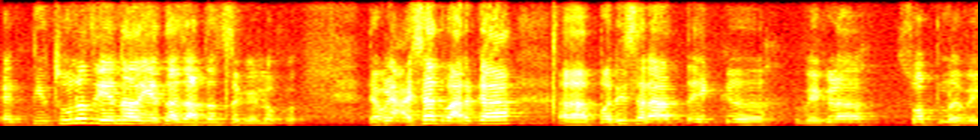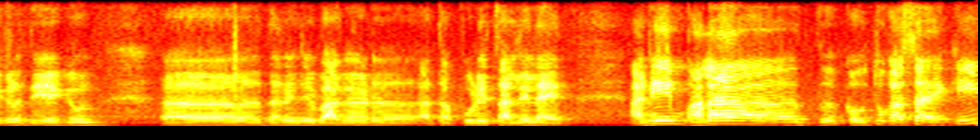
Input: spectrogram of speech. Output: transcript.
कारण तिथूनच येणार येता जातात सगळे लोक. त्यामुळे अशा द्वारका परिसरात एक वेगळं स्वप्न वेगळं ध्येय घेऊन धनंजय बागड आता पुढे चाललेले आहेत. आणि मला कौतुक असं आहे की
